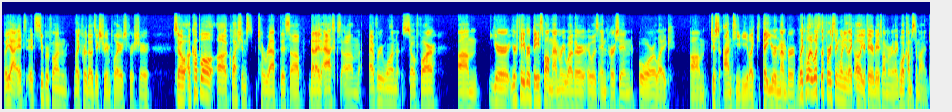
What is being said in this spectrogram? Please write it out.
but yeah, it's it's super fun like for those extreme players for sure. So a couple uh, questions to wrap this up that I've asked um, everyone so far. Um, your your favorite baseball memory, whether it was in person or like um, just on TV, like that you remember. Like what what's the first thing when you like oh your favorite baseball memory? Like what comes to mind?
